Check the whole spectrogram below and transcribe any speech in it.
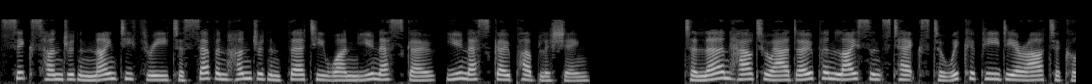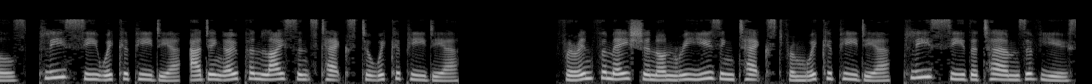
693 to 731 UNESCO, UNESCO Publishing. To learn how to add open license text to Wikipedia articles, please see Wikipedia, adding open license text to Wikipedia. For information on reusing text from Wikipedia, please see the terms of use.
